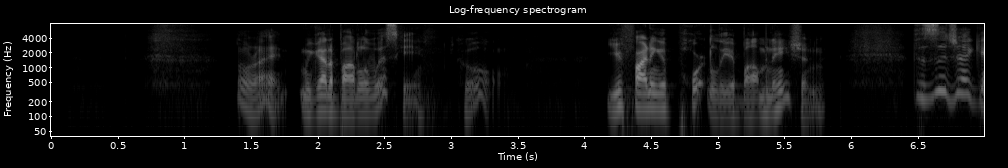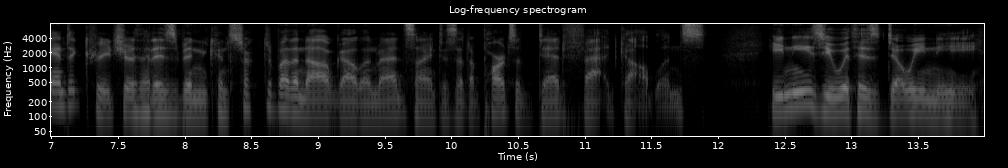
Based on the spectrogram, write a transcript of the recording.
All right, we got a bottle of whiskey. Cool. You're fighting a portly abomination. This is a gigantic creature that has been constructed by the Knob Goblin mad scientist out of parts of dead fat goblins. He knees you with his doughy knee.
